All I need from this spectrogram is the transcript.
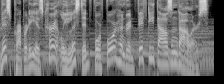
This property is currently listed for $450,000.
